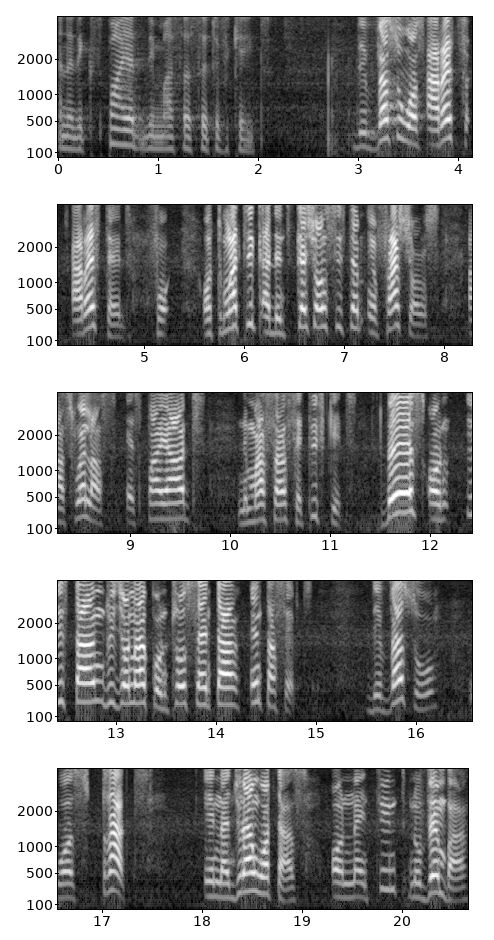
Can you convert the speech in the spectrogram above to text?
and an expired NIMASA certificate. The vessel was arrest, arrested for automatic identification system infractions as well as expired NIMASA certificate. Based on Eastern Regional Control Center intercept, the vessel was tracked in Nigerian waters on 19th November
